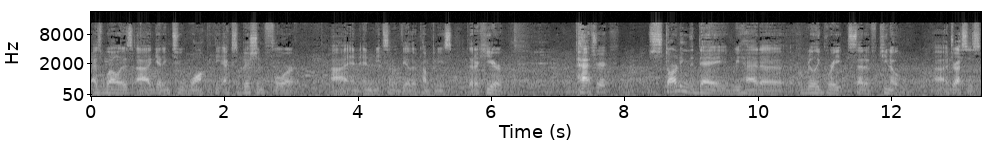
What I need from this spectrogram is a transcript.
as well as uh, getting to walk the exhibition floor uh, and, and meet some of the other companies that are here. Patrick, starting the day, we had a, a really great set of keynote uh, addresses.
